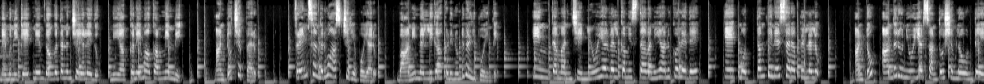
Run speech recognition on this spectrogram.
మేము నీ కేక్ నేం దొంగతనం చేయలేదు. నీ అక్కనే మాకు అమ్మింది. అంటూ చెప్పారు. ఫ్రెండ్స్ అందరూ ఆశ్చర్యపోయారు. వాణి మెల్లిగా అక్కడి నుండి వెళ్ళిపోయింది. ఇంత మంచి న్యూ ఇయర్ వెల్కమ్ ఇస్తావని అనుకోలేదే. కేక్ మొత్తం తినేశారా పిల్లలు? అంటూ అందరూ న్యూ ఇయర్ సంతోషంలో ఉంటే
